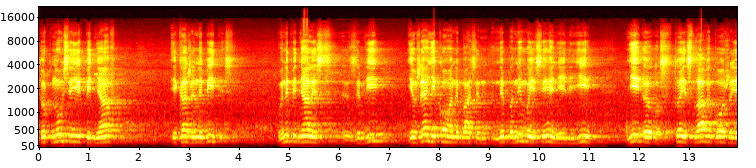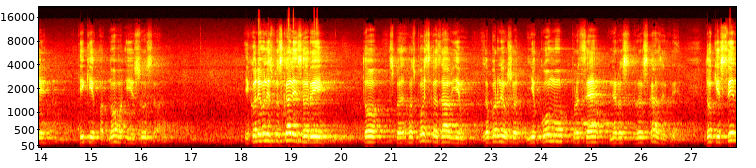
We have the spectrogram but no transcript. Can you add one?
торкнувся їх, підняв і каже, не бійтесь. Вони піднялись з землі і вже нікого не бачили, ні, Моїсея, ні Ілії, ні е, тої слави Божої, тільки одного Ісуса. І коли вони спускались з гори, то Господь сказав їм, заборонив, що нікому про це не розказуйте, доки син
